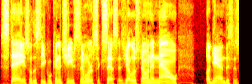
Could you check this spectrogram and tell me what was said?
stay so the sequel can achieve similar success as Yellowstone. And now, again, this is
